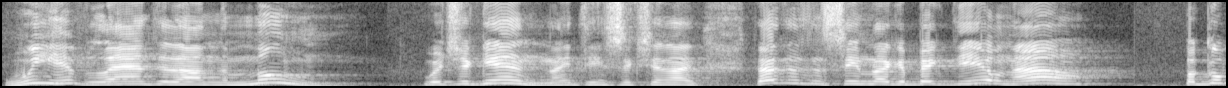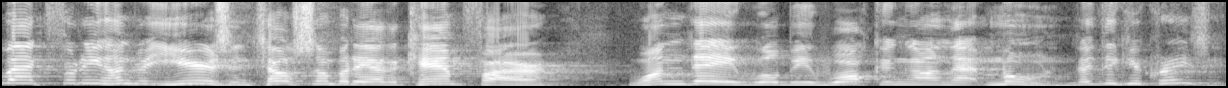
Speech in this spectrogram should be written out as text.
We have landed on the moon, which again, 1969, that doesn't seem like a big deal now. But go back 300 years and tell somebody at a campfire, one day we'll be walking on that moon. They think you're crazy.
